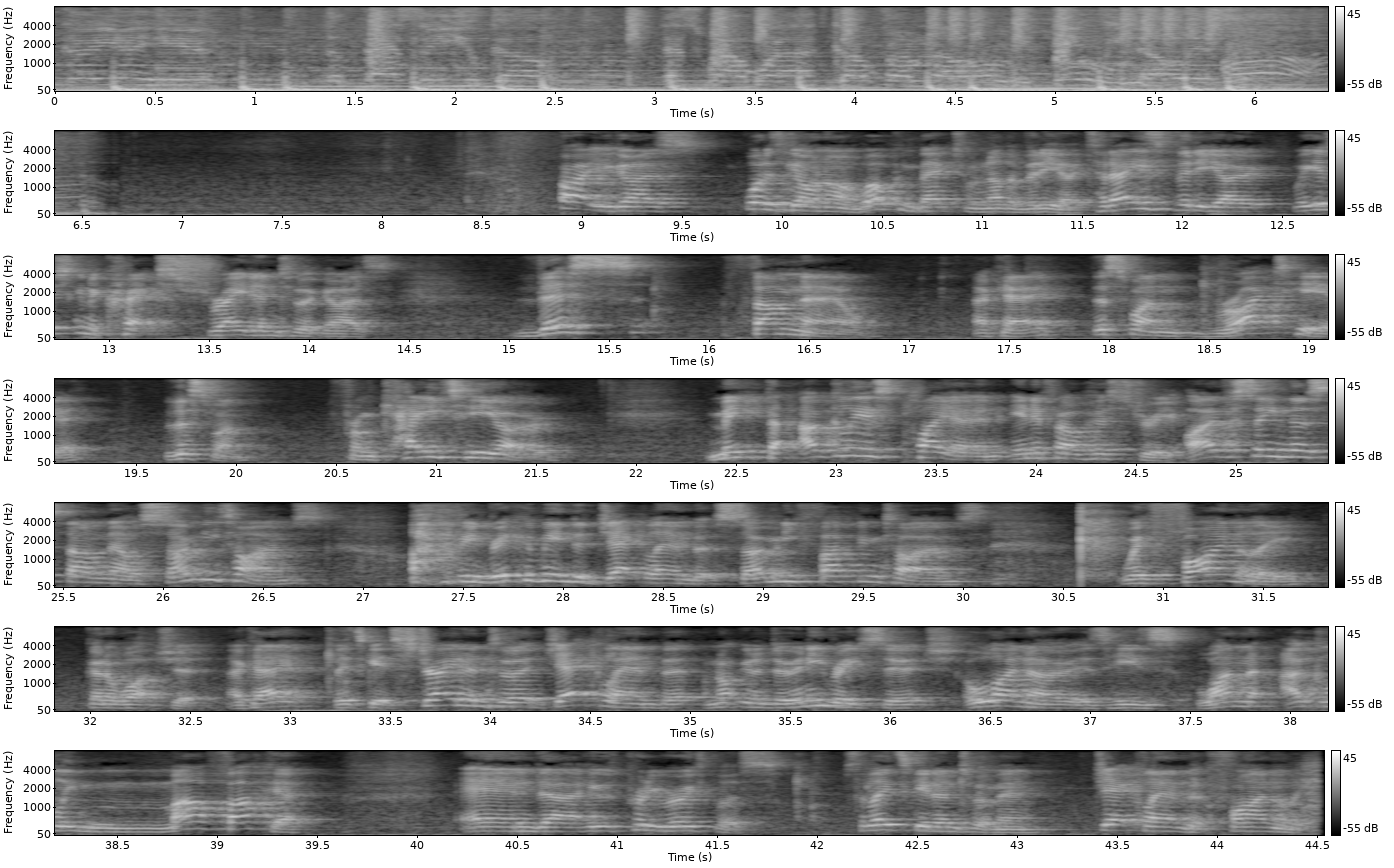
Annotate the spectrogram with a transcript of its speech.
quicker you're here, the faster you go. That's why where I come from, the only thing we know is. Ah. Alright you guys, what is going on? Welcome back to another video. Today's video, we're just gonna crack straight into it guys. This thumbnail, okay, this one right here, this one, from KTO, meet the ugliest player in NFL history. I've seen this thumbnail so many times, I've been recommended Jack Lambert so many fucking times, we're finally gonna watch it, okay? Let's get straight into it. Jack Lambert, I'm not gonna do any research. All I know is he's one ugly motherfucker and uh, he was pretty ruthless. So let's get into it, man. Jack Lambert, finally.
